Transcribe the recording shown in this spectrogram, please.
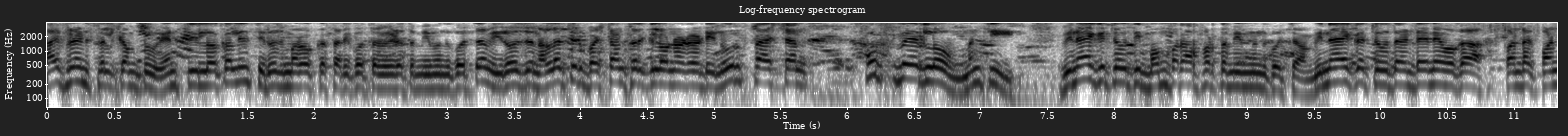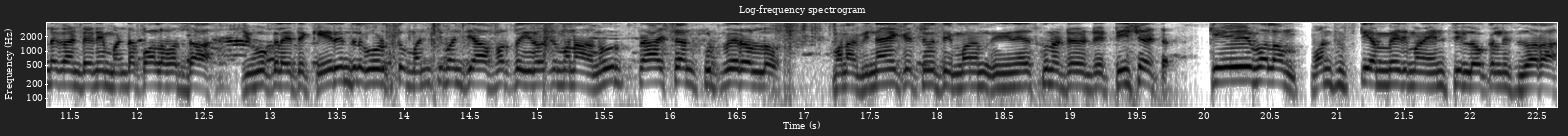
Hi friends welcome to NC local news ఈరోజు మరొక సరికొత్త వీడియోతో మీ ముందుకు వచ్చాం. ఈ రోజు బస్టాండ్ సర్కిల్లో ఉన్నటువంటి నూర్ ఫ్యాషన్ ఫుట్వేర్లో మంచి వినాయక చవితి బంపర్ ఆఫర్తో మీ ముందుకు వచ్చాం. వినాయక చవితి అంటేనే ఒక పండగ పండగ అంటేనే మండపాల వద్ద యువకులైతే కేరింతలు కొడుతూ మంచి మంచి ఆఫర్తో ఈ రోజు మన నూర్ ఫ్యాషన్ ఫుట్వేర్లో మన వినాయక చవితి మనం నేను వేసుకున్నటువంటి టీషర్ట్ కేవలం వన్ ఫిఫ్టీ అమ్మేది మన ఎన్సీ లోకల్ న్యూస్ ద్వారా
